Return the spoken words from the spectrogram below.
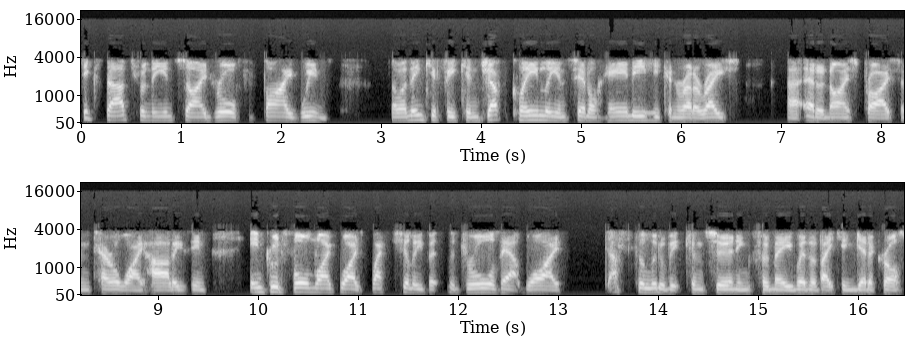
six starts from the inside draw for five wins. So I think if he can jump cleanly and settle handy, he can run a race uh, at a nice price. And Tarawai Harley's in, in good form, likewise Black Chili, but the draws out wide just a little bit concerning for me whether they can get across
